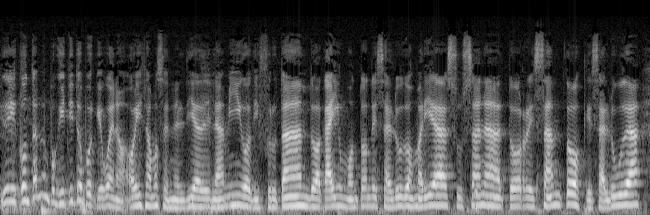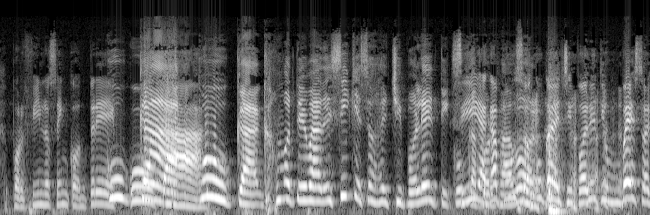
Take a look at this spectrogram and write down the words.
Y contame un poquitito porque bueno, hoy estamos en el Día del Amigo disfrutando, acá hay un montón de saludos. María Susana Torres Santos que saluda, por fin los encontré. Cuca, Cuca, ¿cómo te va? Decí que sos de Chipoletti, Cuca, sí, por acá favor. puso Cuca de Chipoletti, un beso a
